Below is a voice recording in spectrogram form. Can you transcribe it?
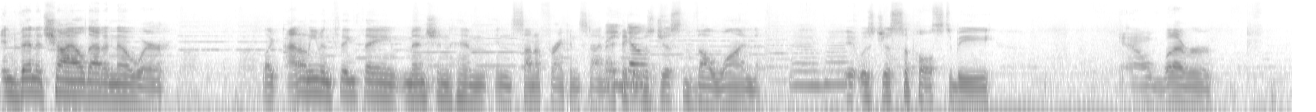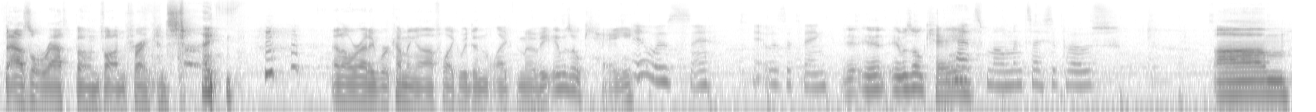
invent a child out of nowhere. Like I don't even think they mentioned him in Son of Frankenstein. I They think it was just the one. Mm-hmm. It was just supposed to be, you know, whatever, Basil Rathbone von Frankenstein. and already we're coming off like we didn't like the movie. It was okay. It was, eh, it was a thing. It, it, it was It okay. had its moments, I suppose. Um,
